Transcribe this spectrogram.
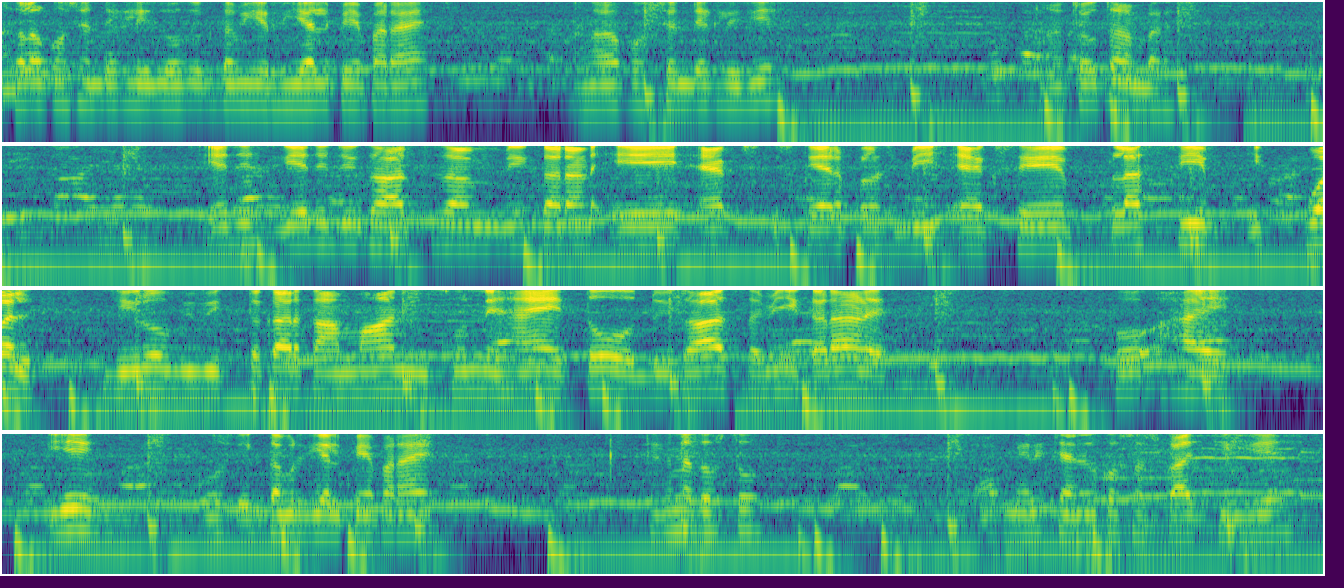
अगला क्वेश्चन देख लीजिए दोस्तों एकदम ये रियल पेपर है। अगला क्वेश्चन देख लीजिए। हाँ, चौथा नंबर। है यदि यदि द्विघात समीकरण a x square plus b x a plus c equal zero विविक्तकर का मान शून्य है तो द्विघात समीकरण हो है। ये एकदम रियल पेपर है। ठीक है ना दोस्तों? आप मेरे चैनल को सब्सक्राइब कीजिए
